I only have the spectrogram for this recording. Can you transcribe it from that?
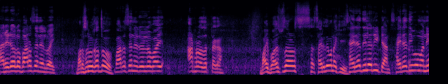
আর এটা হলো বারো চ্যানেল ভাই। বারো সালের কত? বারো চ্যানেল হলো ভাই আঠারো হাজার টাকা। ভাই প্রচার সাইডে দেবো নাকি? সাইরা দিলে রিটার্ন সাইরা দিব মানে?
